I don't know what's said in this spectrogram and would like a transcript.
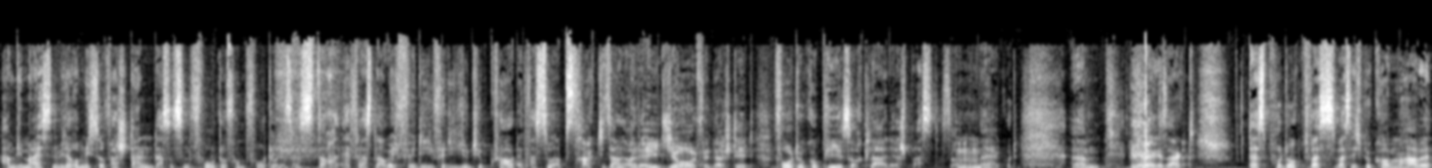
haben die meisten wiederum nicht so verstanden, dass es ein Foto vom Foto ist. Das ist doch etwas, glaube ich, für die, für die YouTube-Crowd etwas zu abstrakt. Die sagen, oh, der Idiot, wenn da steht, Fotokopie ist doch klar, der Spaß. So, naja, gut. Ähm, ich habe ja gesagt, das Produkt, was, was ich bekommen habe,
